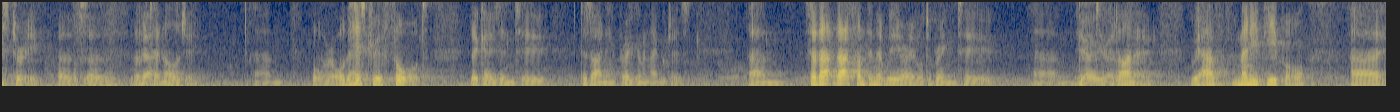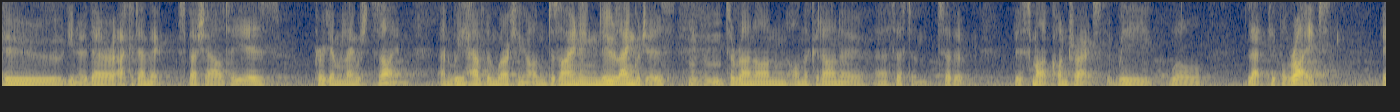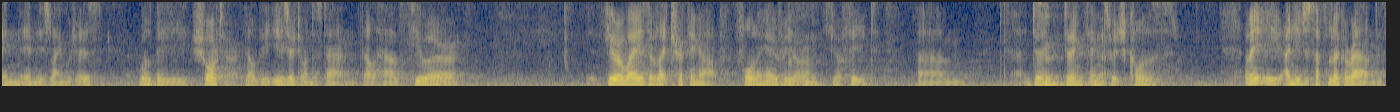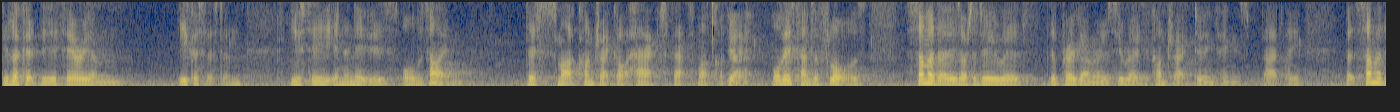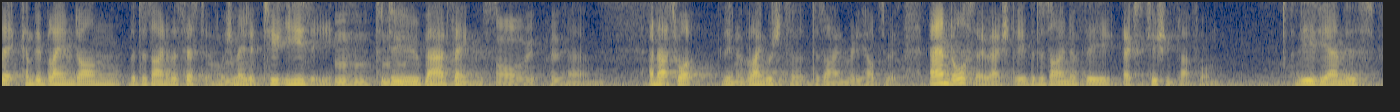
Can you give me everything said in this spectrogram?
history of, of, of yeah. technology, um, or, or the history of thought that goes into designing programming languages. Um, so that, that's something that we are able to bring to, um, you know, to yeah. Cardano. We have many people uh, who, you know, their academic specialty is programming language design, and we have them working on designing new languages Mhm. to run on, on the Cardano uh, system so that the smart contracts that we will let people write in, in these languages will be shorter, they'll be easier to understand, they'll have fewer fewer ways of like tripping up, falling over Mhm. your, your feet, um, doing, So- doing things yeah. which cause. I mean, and you just have to look around. If you look at the Ethereum ecosystem, you see in the news all the time this smart contract got hacked, that smart contract, Yeah, all these kinds of flaws. Some of those are to do with the programmers who wrote the contract doing things badly, but some of it can be blamed on the design of the system, which made Mhm. it too easy Mhm, to mhm, do mhm. bad things. Oh, really? Um, and that's what you know the language de- design really helps with, and also actually the design of the execution platform. The EVM is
